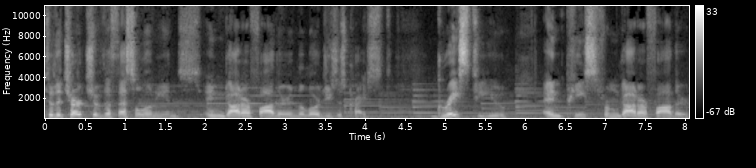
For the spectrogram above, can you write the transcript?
To the church of the Thessalonians, in God our Father and the Lord Jesus Christ, grace to you and peace from God our Father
